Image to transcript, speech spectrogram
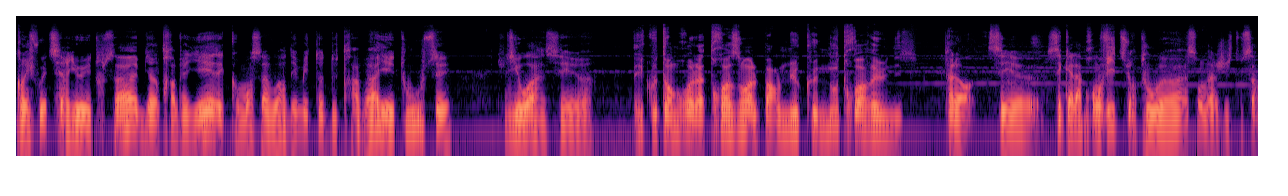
quand il faut être sérieux et tout ça, et bien travailler, elle commence à avoir des méthodes de travail et tout. C'est, tu dis ouais, c'est. euh, Écoute, en gros, elle a 3 ans, elle parle mieux que nous trois réunis. Alors, c'est euh, qu'elle apprend vite, surtout euh, à son âge et tout ça.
